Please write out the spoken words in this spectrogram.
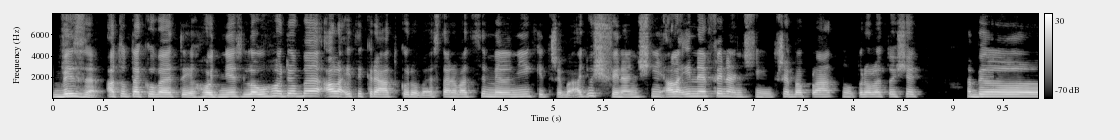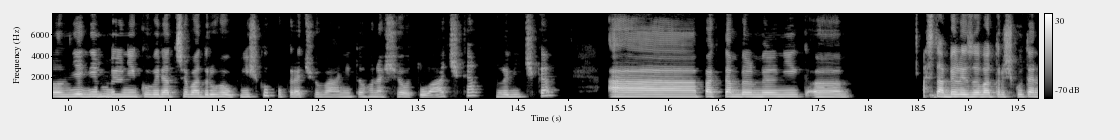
vize. A to takové ty hodně dlouhodobé, ale i ty krátkodobé. Stanovat si milníky třeba, ať už finanční, ale i nefinanční. Třeba plátnu pro letošek byl jedním milníků vydat třeba druhou knížku, pokračování toho našeho tuláčka, livíčka. A pak tam byl milník uh, stabilizovat trošku ten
